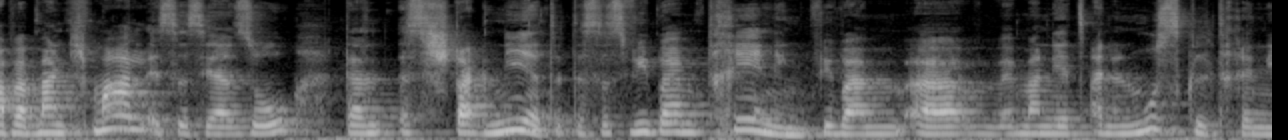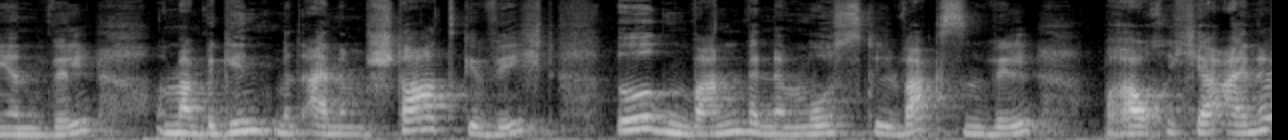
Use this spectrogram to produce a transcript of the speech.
Aber manchmal ist es ja so, dann es stagniert. Das ist wie beim Training, wie beim, äh, wenn man jetzt einen Muskel trainieren will und man beginnt mit einem Startgewicht. Irgendwann, wenn der Muskel wachsen will, brauche ich ja eine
